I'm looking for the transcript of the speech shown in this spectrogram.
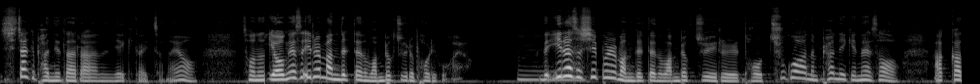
시작이 반이다라는 얘기가 있잖아요. 저는 0에서 1을 만들 때는 완벽주의를 버리고 가요. 음. 근데 1에서 10을 만들 때는 완벽주의를 더 추구하는 편이긴 해서 아까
